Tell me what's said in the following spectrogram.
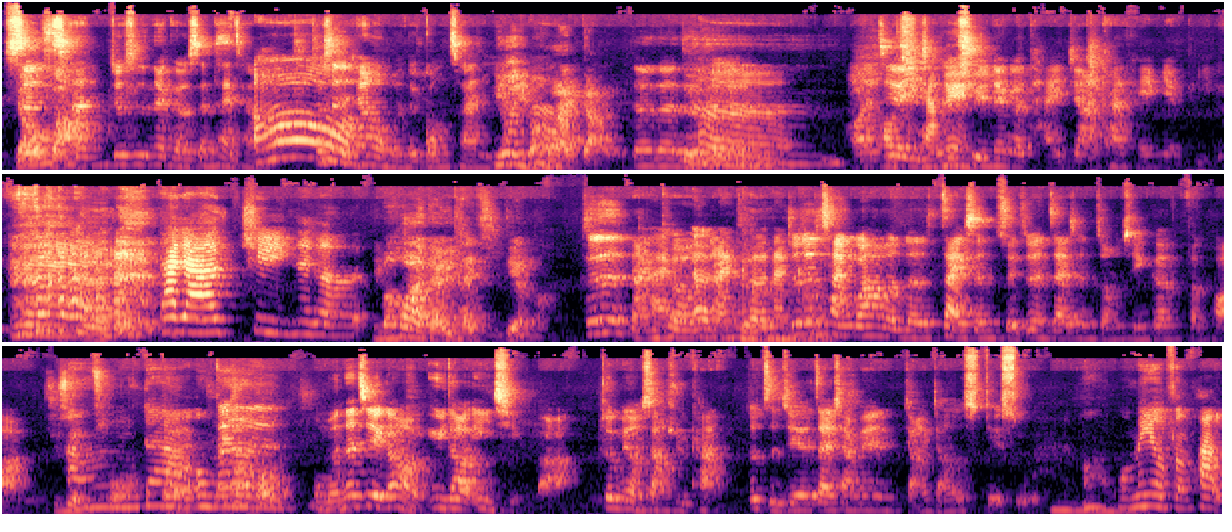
生餐就是那个生态餐，哦，就是很像我们的公餐一样。因为你们后来改，对对对对对。我还记得以前去那个台江看黑面皮。大家去那个，你们后来改去台积电吗？就是南科，南科，南科，就是参观他们的再生水资源再生中心跟焚化炉，其实不错。对啊，我们我们那届刚好遇到疫情吧，就没有上去看，就直接在下面讲一讲就结束了。哦，我们有焚化炉，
